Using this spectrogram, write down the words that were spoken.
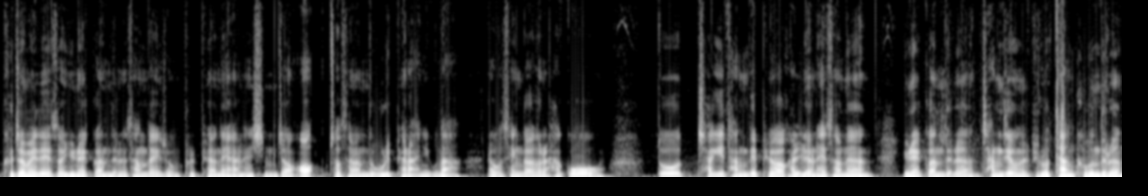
그 점에 대해서 윤핵관들은 상당히 좀 불편해하는 심정, 어, 저 사람들 우리 편 아니구나 라고 생각을 하고 또 차기 당 대표와 관련해서는 윤핵관들은 장재원을 비롯한 그분들은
